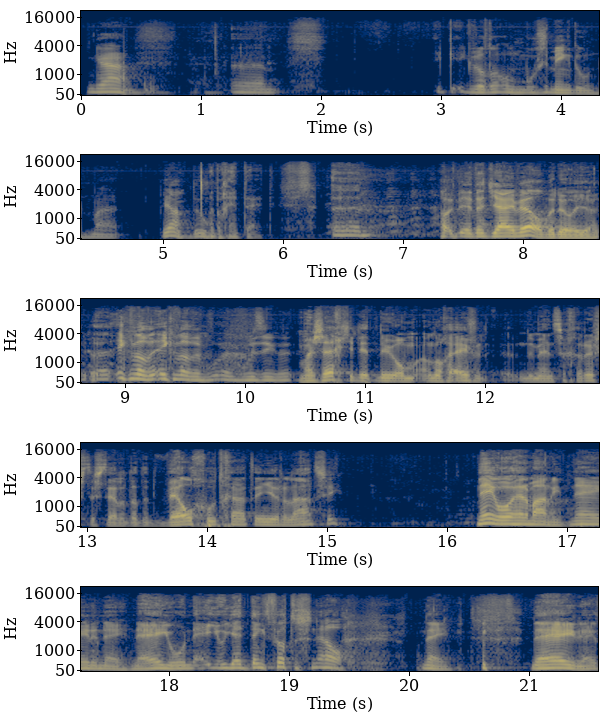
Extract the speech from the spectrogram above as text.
ja. Ik, ik wilde een ontboezeming doen, maar Ja, we doe. hebben geen tijd. Oh, dat jij wel, bedoel je? eh, ik wilde, ik wilde een ontboezeming. Maar zeg je dit nu om nog even de mensen gerust te stellen dat het wel goed gaat in je relatie? Nee hoor, helemaal niet. Nee, nee, nee. Nee joh, nee joh, jij denkt veel te snel. Nee. Nee, nee,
